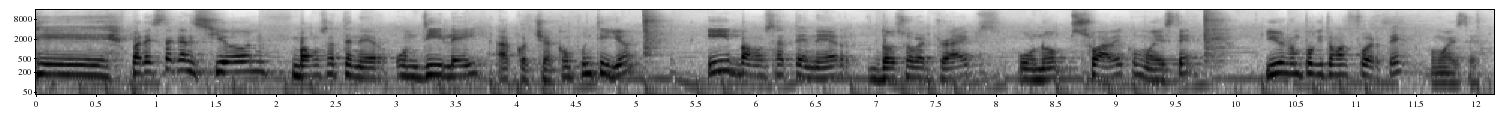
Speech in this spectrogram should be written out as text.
eh, para esta canción vamos a tener un delay a corchear con puntillo y vamos a tener dos overdrives, uno suave como este y uno un poquito más fuerte como este.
